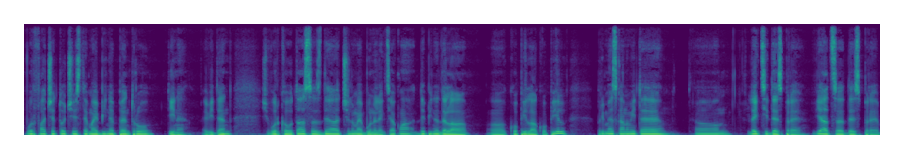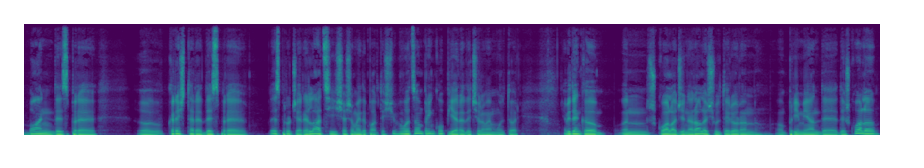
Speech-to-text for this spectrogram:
vor face tot ce este mai bine pentru tine, evident, și vor căuta să-ți dea cele mai bune lecții. Acum depinde de la uh, copil la copil, primesc anumite uh, lecții despre viață, despre bani, despre uh, creștere, despre despre ce, relații și așa mai departe. Și învățăm prin copiere de cele mai multe ori. Evident că în școala generală și ulterior în, în primii ani de, de școală,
